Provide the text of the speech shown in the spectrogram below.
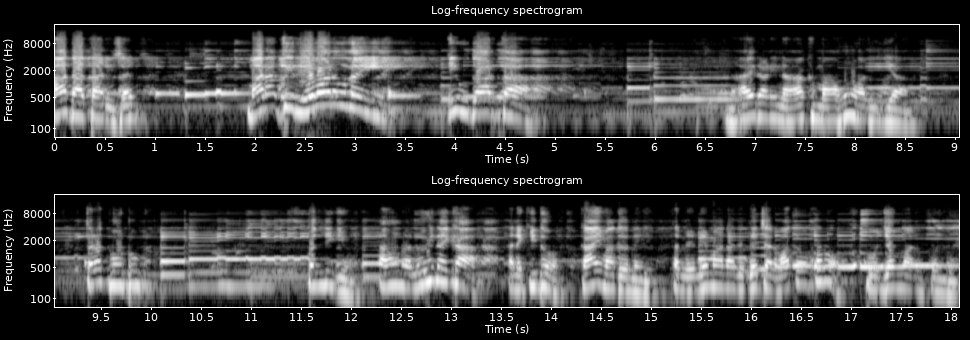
આ દાતારી સાહેબ. મારાથી રહેવાનું નહીં. એ ઉદારતા. આયરાણીના આંખમાં હું આવી ગયા. તરત મોઢું બદલી ગયું. આહુના લોહી નાખ્યા અને કીધો, કાંઈ વાંધો નહીં. તમે મહેમાન આજે બે ચાર વાતો કરો તો હું જમવાનું ખોલું.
